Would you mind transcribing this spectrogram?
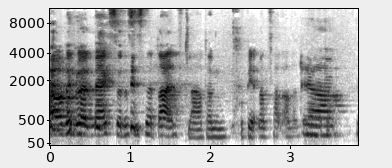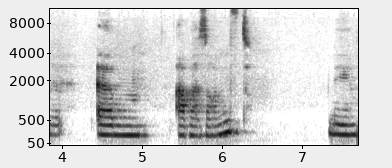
aber wenn du halt merkst, so, das ist nicht deins, klar, dann probiert man es halt auch nicht. Ja. Ja. Ähm, aber sonst, nee.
